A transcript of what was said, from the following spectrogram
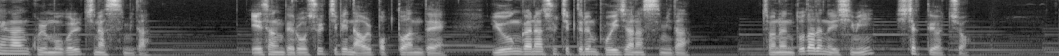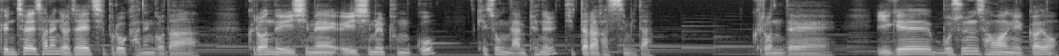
횡한 골목을 지났습니다. 예상대로 술집이 나올 법도 한데 유흥가나 술집들은 보이지 않았습니다. 저는 또 다른 의심이 시작되었죠. 근처에 사는 여자의 집으로 가는 거다. 그런 의심에 의심을 품고 계속 남편을 뒤따라 갔습니다. 그런데 이게 무슨 상황일까요?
